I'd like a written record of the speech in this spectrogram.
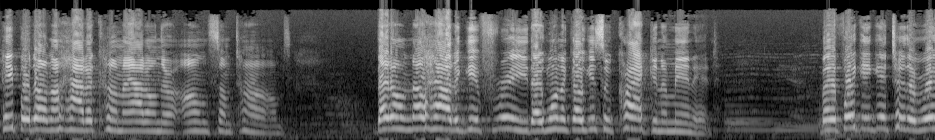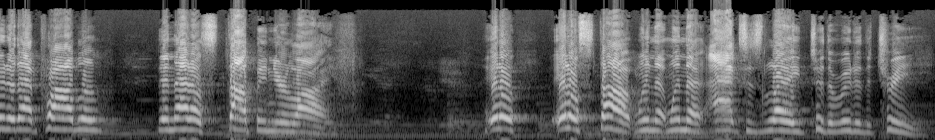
People don't know how to come out on their own sometimes. They don't know how to get free. They want to go get some crack in a minute. But if we can get to the root of that problem, then that'll stop in your life. It'll, it'll stop when the, when the axe is laid to the root of the tree.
